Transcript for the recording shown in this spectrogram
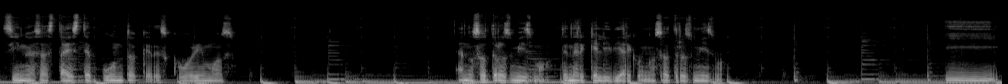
sino es hasta este punto que descubrimos a nosotros mismos, tener que lidiar con nosotros mismos. Y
